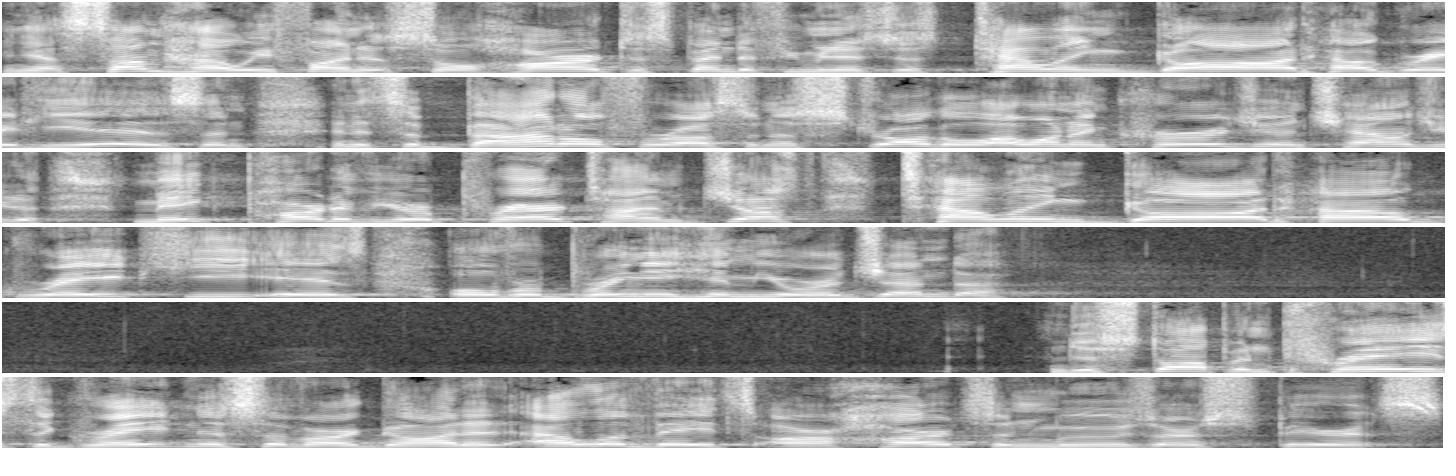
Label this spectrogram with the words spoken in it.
And yet somehow we find it so hard to spend a few minutes just telling God how great He is. And, and it's a battle for us and a struggle. I want to encourage you and challenge you to make part of your prayer time just telling God how great He is over bringing Him your agenda. and just stop and praise the greatness of our God. It elevates our hearts and moves our spirits.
